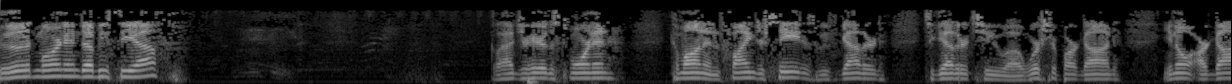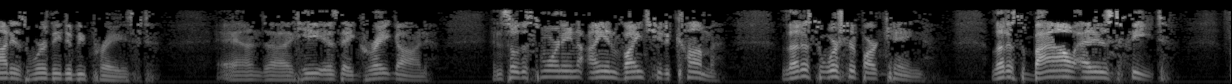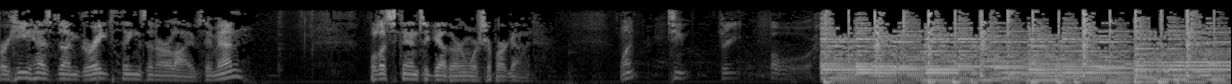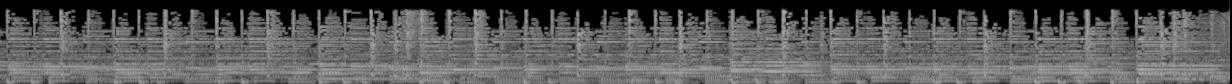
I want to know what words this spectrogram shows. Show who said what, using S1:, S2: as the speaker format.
S1: Good morning, WCF. Glad you're here this morning. Come on and find your seat as we've gathered together to uh, worship our God. You know, our God is worthy to be praised, and uh, He is a great God. And so this morning, I invite you to come. Let us worship our King. Let us bow at His feet, for He has done great things in our lives. Amen? Well, let's stand together and worship our God. One, two, three, four.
